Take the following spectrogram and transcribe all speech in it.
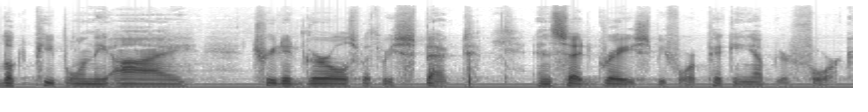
looked people in the eye, treated girls with respect, and said grace before picking up your fork.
